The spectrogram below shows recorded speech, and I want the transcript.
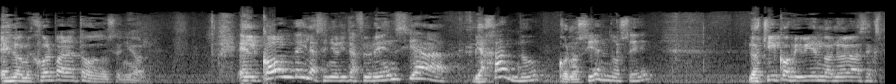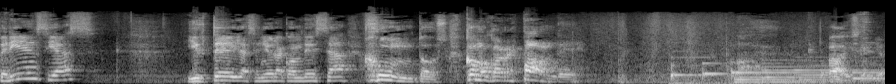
Es lo mejor para todos, señor. El conde y la señorita Florencia viajando, conociéndose. Los chicos viviendo nuevas experiencias. Y usted y la señora condesa juntos, como corresponde. Ay, señor.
